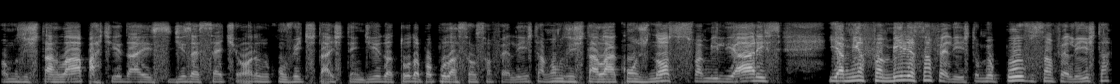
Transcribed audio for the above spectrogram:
Vamos estar lá a partir das 17 horas. O convite está estendido a toda a população sanfelista. Vamos estar lá com os nossos familiares e a minha família sanfelista, o meu povo sanfelista,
